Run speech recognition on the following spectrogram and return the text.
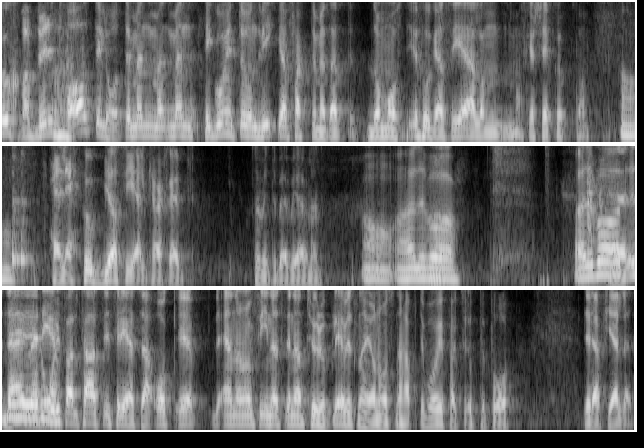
Usch, vad brutalt det låter, men, men, men det går ju inte att undvika faktumet att de måste ju huggas ihjäl om man ska checka upp dem. ja, Eller huggas ihjäl kanske de inte behöver göra, men... ja, det var... Ja, det var... Eh, det nej, är men det är en fantastisk resa och eh, en av de finaste naturupplevelserna jag någonsin haft, det var ju faktiskt uppe på det där fjället.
